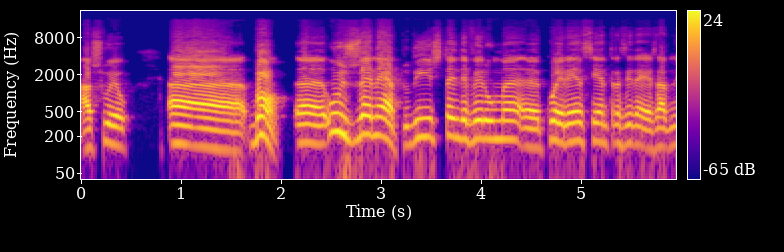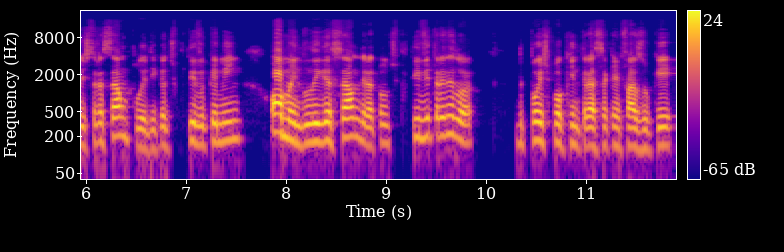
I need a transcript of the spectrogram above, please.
Acho eu. Uh, bom, uh, o José Neto diz que tem de haver uma uh, coerência entre as ideias da administração, política desportiva, caminho, homem de ligação, diretor desportivo e treinador. Depois, pouco interessa quem faz o quê.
